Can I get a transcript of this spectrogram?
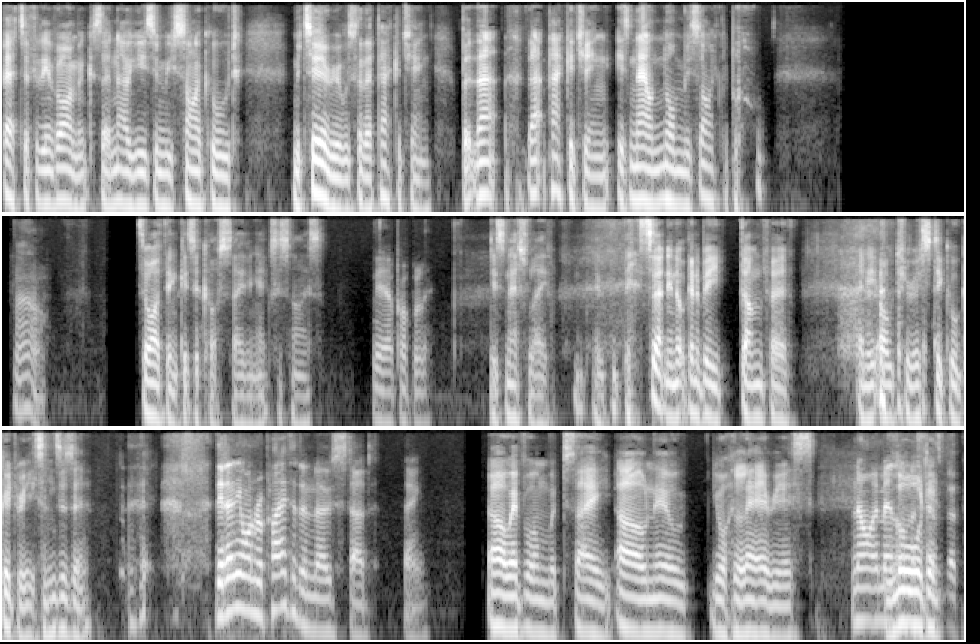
better for the environment because they're now using recycled materials for their packaging. But that that packaging is now non-recyclable. Oh, so I think it's a cost-saving exercise. yeah, probably. It's Nestle. It's certainly not going to be done for any altruistic or good reasons, is it? Did anyone reply to the nose stud thing? Oh, everyone would say, "Oh, Neil, you're hilarious, No, I meant Lord on of- the Facebook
